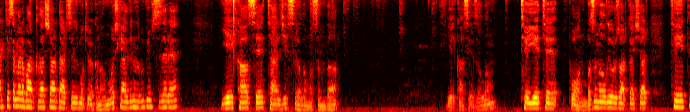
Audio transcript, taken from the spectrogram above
Herkese merhaba arkadaşlar. Dersiniz Motive kanalına hoş geldiniz. Bugün sizlere YKS tercih sıralamasında YKS yazalım. TYT puan bazını alıyoruz arkadaşlar. TYT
